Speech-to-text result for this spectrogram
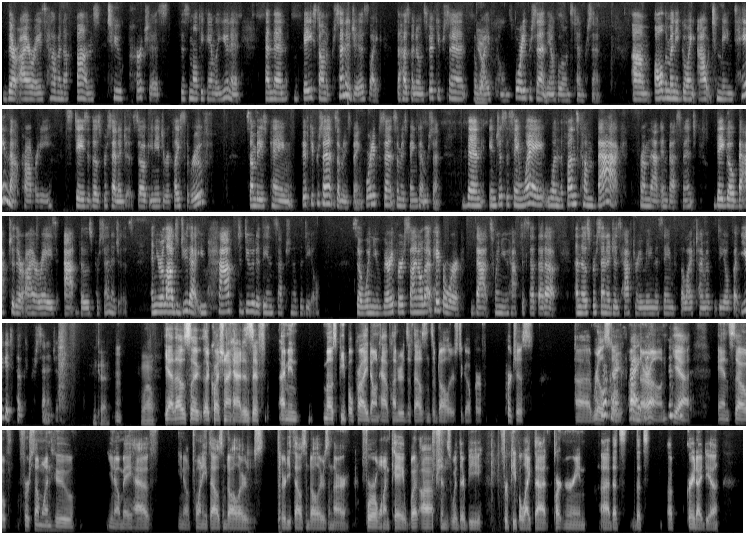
their IRAs have enough funds to purchase this multifamily unit. And then based on the percentages, like the husband owns 50%, the yeah. wife owns 40%, and the uncle owns 10%. Um, all the money going out to maintain that property stays at those percentages. So if you need to replace the roof, somebody's paying 50%, somebody's paying 40%, somebody's paying 10%. Then, in just the same way, when the funds come back from that investment, they go back to their IRAs at those percentages. And you're allowed to do that. You have to do it at the inception of the deal. So when you very first sign all that paperwork, that's when you have to set that up. And those percentages have to remain the same for the lifetime of the deal, but you get to put the percentages. Okay. Hmm. Wow. Yeah, that was the, the question I had is if, I mean, most people probably don't have hundreds of thousands of dollars to go per purchase uh, real estate right. on their own. Yeah. and so for someone who, you know, may have, you know, $20,000, $30,000 in their 401k, what options would there be for people like that partnering? Uh, that's, that's a great idea.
